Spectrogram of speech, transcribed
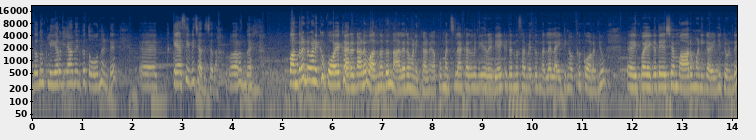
ഇതൊന്നും ക്ലിയർ ഇല്ല എന്ന് എനിക്ക് തോന്നുന്നുണ്ട്. കെ എസ് ഇ ബി ചതിച്ചതാ. വേറൊന്നുമല്ല. പന്ത്രണ്ട് മണിക്ക് പോയ കരണ്ടാണ് വന്നത് നാലര മണിക്കാണ്. അപ്പോൾ മനസ്സിലാക്കാനെങ്കിൽ റെഡിയായി കിട്ടുന്ന സമയത്ത് നല്ല ലൈറ്റിംഗ് ഒക്കെ കുറഞ്ഞു. ഇപ്പോൾ ഏകദേശം ആറ് മണി കഴിഞ്ഞിട്ടുണ്ട്.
